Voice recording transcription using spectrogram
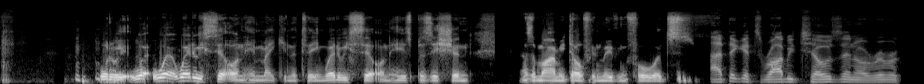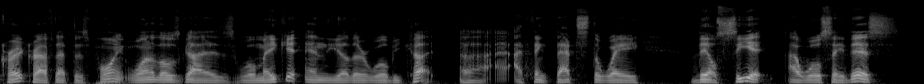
what do we where, where, where do we sit on him making the team? Where do we sit on his position as a Miami Dolphin moving forwards? I think it's Robbie Chosen or River Cracraft at this point. One of those guys will make it, and the other will be cut. Uh, I think that's the way they'll see it. I will say this:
